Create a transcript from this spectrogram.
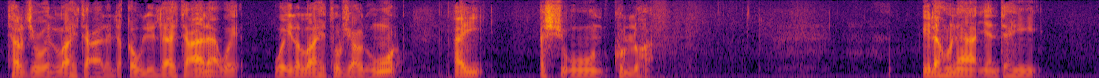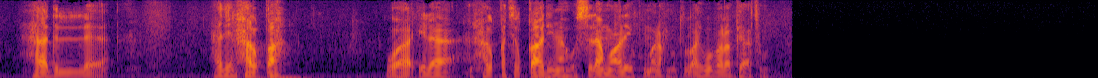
ترجع إلى الله تعالى لقول الله تعالى وإلى الله ترجع الأمور أي الشؤون كلها. إلى هنا ينتهي هذا هذه الحلقة وإلى الحلقة القادمة. والسلام عليكم ورحمة الله وبركاته.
